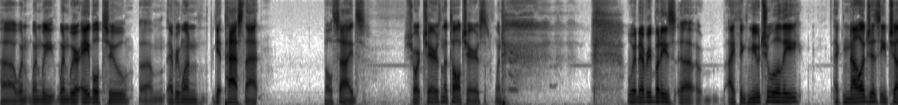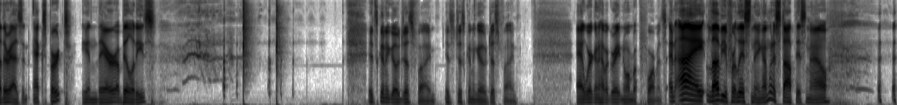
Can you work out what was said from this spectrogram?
Uh, when when we when we're able to um, everyone get past that both sides short chairs and the tall chairs when when everybody's, uh, I think, mutually acknowledges each other as an expert in their abilities, it's going to go just fine. It's just going to go just fine. And we're going to have a great Norma performance. And I love you for listening. I'm going to stop this now.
